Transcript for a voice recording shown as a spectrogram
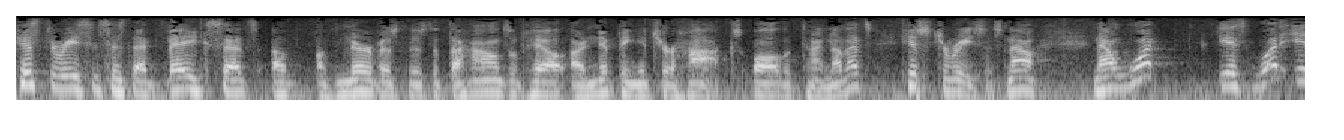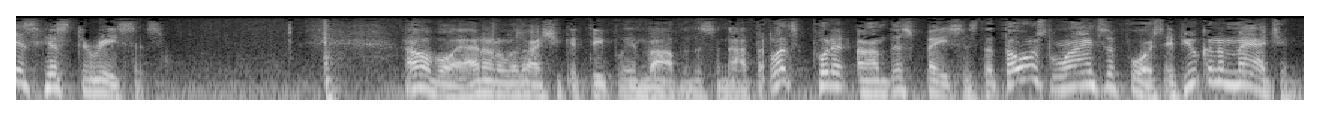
Hysteresis is that vague sense of, of nervousness that the hounds of hell are nipping at your hocks all the time. Now that's hysteresis. Now, now what is what is hysteresis? Oh boy, I don't know whether I should get deeply involved in this or not, but let's put it on this basis that those lines of force, if you can imagine,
